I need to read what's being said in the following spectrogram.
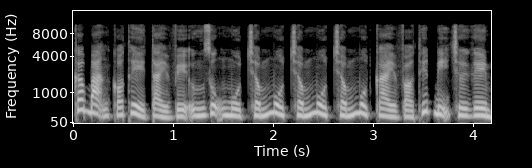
các bạn có thể tải về ứng dụng 1.1.1.1 cài vào thiết bị chơi game.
